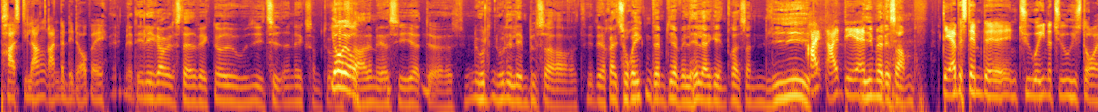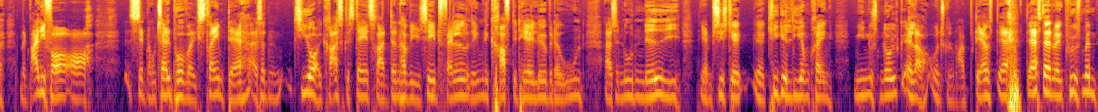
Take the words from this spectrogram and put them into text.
presse de lange renter lidt opad. Men det ligger vel stadigvæk noget ude i tiden, ikke? som du jo, jo. startede med at sige, at øh, nu, nu er det lempelser, og det, det, retorikken den bliver vel heller ikke ændret sådan lige, nej, nej, det er, lige med det samme det er bestemt øh, en 2021-historie, men bare lige for at sætte nogle tal på, hvor ekstremt det er. Altså den 10-årige græske statsret, den har vi set falde rimelig kraftigt her i løbet af ugen. Altså nu er den nede i, jamen sidst jeg øh, kiggede lige omkring minus 0, eller undskyld, nej, det er, det er, det er stadigvæk plus, men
